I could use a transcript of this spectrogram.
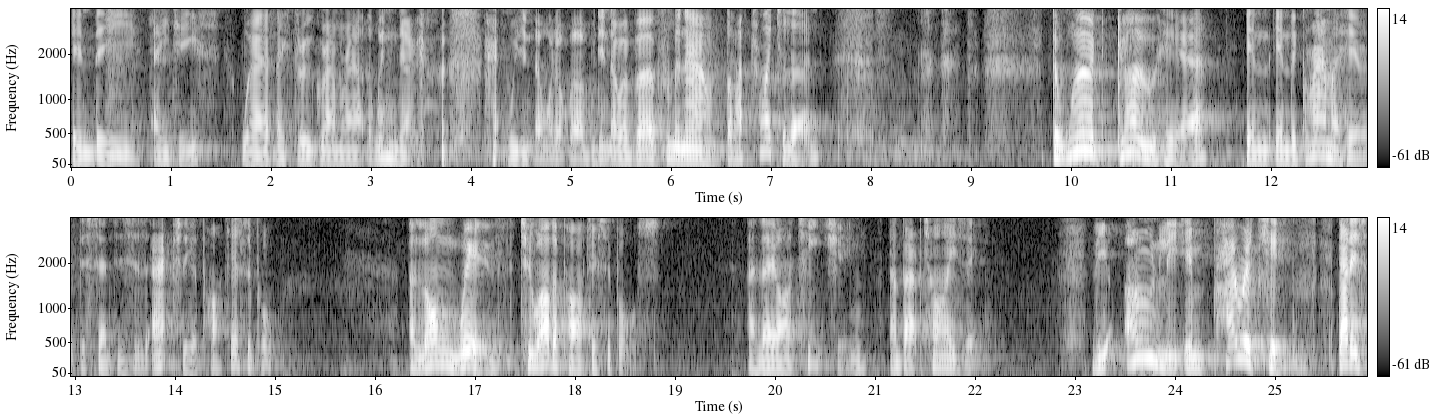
in the 80s where they threw grammar out the window. we didn't know what was, we didn't know a verb from a noun, but I've tried to learn. the word go here, in, in the grammar here of this sentence, is actually a participle, along with two other participles, and they are teaching and baptizing. The only imperative, that is,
